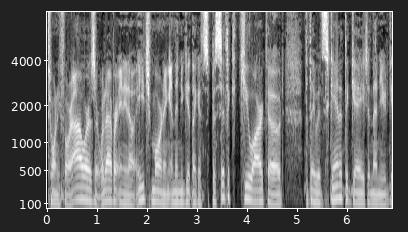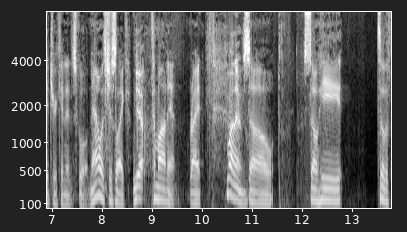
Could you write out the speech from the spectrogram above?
24 hours or whatever and you know each morning and then you get like a specific QR code that they would scan at the gate and then you'd get your kid into school. Now it's just like Yeah. come on in, right? Come on in. So, so he, so the,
